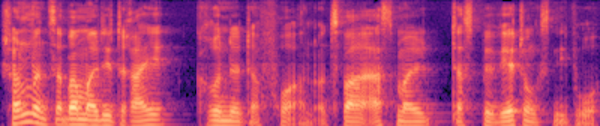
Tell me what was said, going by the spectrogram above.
Schauen wir uns aber mal die drei Gründe davor an. Und zwar erstmal das Bewertungsniveau.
